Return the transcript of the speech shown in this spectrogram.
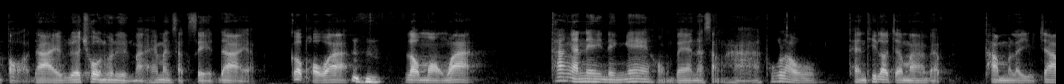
ำต่อได้หรือชวนคนอื่นมาให้มัน success ได้อะก็เพราะว่าอือฮึเรามองว่า ถ้างั้นในในแง่ของแบรนด์อสังหา พวกเราแทนที่เราจะมาแบบทำอะไรอยู่เจ้า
